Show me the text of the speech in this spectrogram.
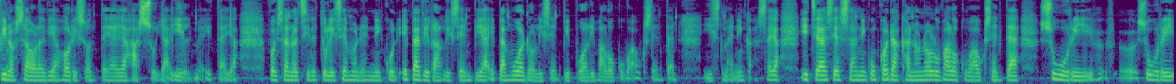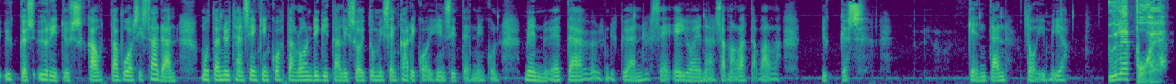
vinossa olevia horisontteja ja hassuja ilmeitä. Ja voi sanoa, että sinne tuli semmoinen niin kuin epävirallisempi ja epämuodollisempi puoli valokuvauksen tämän Eastmanin kanssa. Ja itse asiassa niin kuin Kodakhan on ollut valokuvauksen tämä suuri, suuri ykkösyritys kautta vuosisadan, mutta nythän senkin kohtalo on digitalisoitumisen karikoihin sitten niin kuin mennyt, että nykyään se ei ole enää samalla tavalla ykköskentän toimija. Yle puhe.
